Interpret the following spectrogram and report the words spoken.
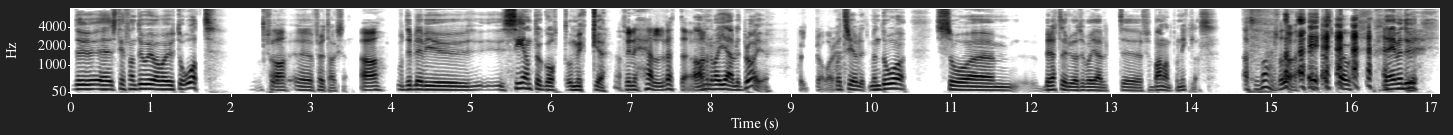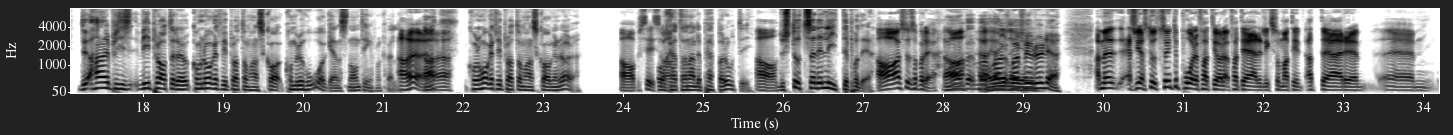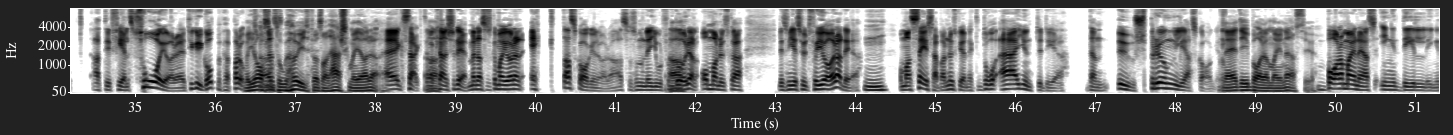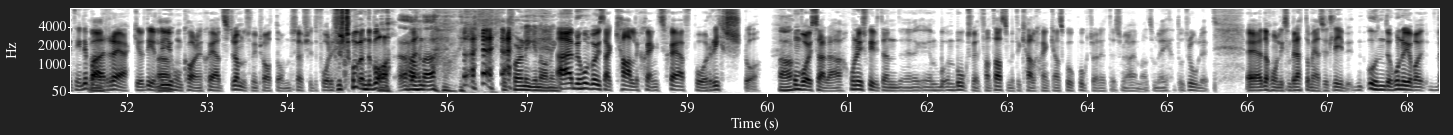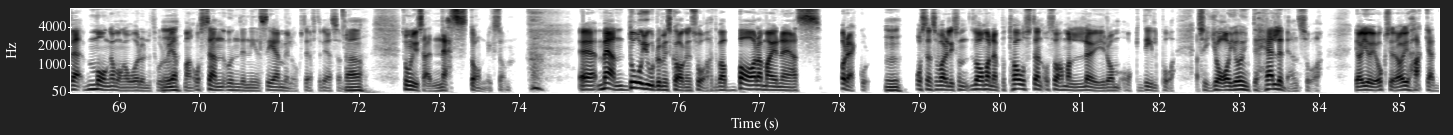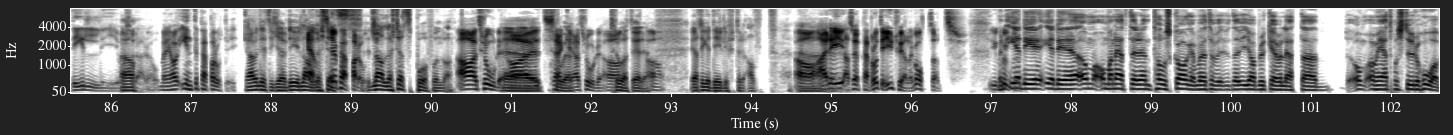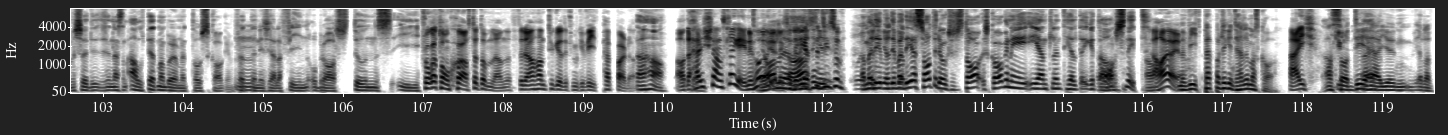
Du, eh, Stefan, du och jag var ute och åt för, Ja. eh, för ett tag sedan. Ja, Och det blev ju sent och gott och mycket. alltså in i helvete. Ja, men det var jävligt bra ju. Skitbra var Det var trevligt. Men då så ehm, berättade du att du var jävligt eh, förbannad på Niklas. Alltså va? Vadå? Nej, jag skojar bara. Nej, men du, du, han hade precis, vi pratade, kommer du ihåg att vi pratade om hans, ska, kommer du ihåg ens någonting från kvällen? Ja, ja, ja. ja. Kommer du ihåg att vi pratade om hans skagenröra? Ja precis. Och Ja. att han hade pepparrot i? Ja. Du studsade lite på det. ja, jag studsar på det. Ja, Ja. va- va- Ja, jag var, gillar varför gjorde du det? Ja, men, alltså, jag studsar inte på det för att, göra, för att det är liksom att det, att det är ehm, att det är fel så att göra. Jag tycker det är gott med pepparrot. Det var jag som Men- tog höjd för att säga att här ska man göra. Eh, Exakt, ja. Ja. kanske det. Men alltså, ska man göra en äkta skagenröra, alltså som den är gjord från Ja. början, om man nu ska liksom ge sig ut för att göra det. Mm. Om man säger så här, bara, nu ska jag göra en äkta, då är ju inte det den ursprungliga skagen. Nej, det är ju bara majonnäs ju. Bara majonnäs, ingen dill, ingenting. Det är bara Nej. räkor och dill. Det är Ja. ju hon Karin Skädström som vi pratade om, så jag försökte få dig att förstå vem det var. Har fortfarande ingen aning. Nej, men hon var ju så här kallskänkschef på Rish då. Ja. Hon var ju så här, hon har ju skrivit en, en, en bok som heter fantastisk, som heter Kallskänkans kokbok, tror jag heter, som jag har hemma, som är helt otrolig. Eh, där hon liksom berättar om hela sitt liv. Under, hon har jobbat många, många år under Tore Mm. Wretman och sen under Nils Emil också efter det. Sen. Ja. Så hon är ju så här nästan liksom. Eh, men då gjorde de i Skagen så att det var bara majonnäs och räkor. Mm. Och sen så var det liksom, la man den på toasten och så har man löjrom och dill på. Alltså jag gör ju inte heller den så. Jag gör ju också, jag har ju hackat dill i och Ja. sådär. Men jag har inte pepparrot i. ja, men det tycker jag. Det är Lallerstedts. Lallerstedts påfund va? Ja, jag tror det. Eh, Ja, jag är tror säker, jag. jag. tror det. Ja. Tror att det är det. Ja, Jag tycker det lyfter allt. ja Eh, nej, det är, ju- alltså, pepparrot är ju så jävla gott så att... Är Men är det, är det om, om man äter en du, jag brukar väl äta, om, om jag äter på Sturehov så är det nästan alltid att man börjar med toastskagen för Mm. att den är så jävla fin och bra stuns i... Fråga Tom Sjöstedt om den, för han tycker att det är för mycket vitpeppar den. Aha, Ja, det här är känsliga grejer, ni hör Ja, ju. men Liksom. jag- Det liksom- Ja, men det, det var det jag sa till dig också, Sta- Skagen är egentligen ett helt eget Ja. avsnitt. Ja. Ja, ja, ja. Men vitpeppar tycker jag inte heller man ska ha. Nej, Alltså det nej. är ju jävla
